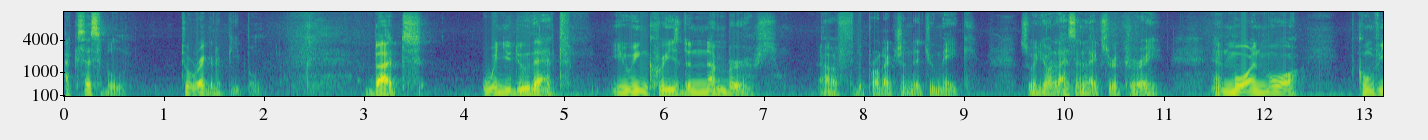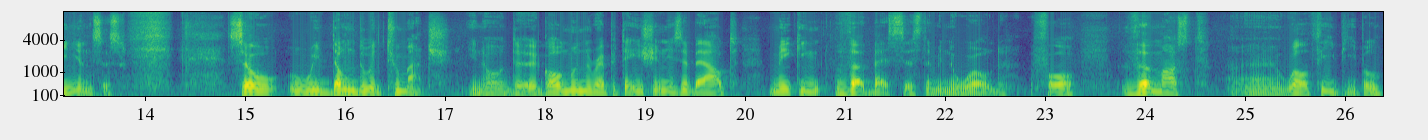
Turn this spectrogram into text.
accessible to regular people. But when you do that, you increase the numbers of the production that you make. So you're less and less luxury and more and more conveniences. So we don't do it too much. You know, the Goldmund reputation is about making the best system in the world for the most Uh, wealthy people.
